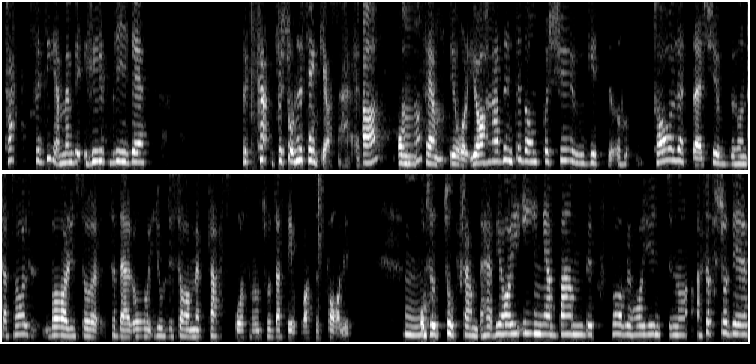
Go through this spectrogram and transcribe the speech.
tack för det. Men hur blir det? det kan, förstå, nu tänker jag så här. Ja. Om ja. 50 år. Jag hade inte de på 20-talet, där, 2000-talet, varit så, så där och gjorde sig av med plastpåsar. De trodde att det var så farligt. Mm. Och så tog fram det här. Vi har ju inga bambu kvar. Vi har ju inte någon... Alltså förstår du?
